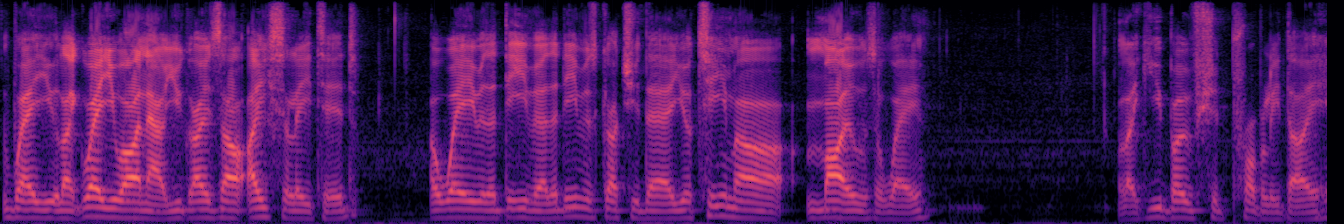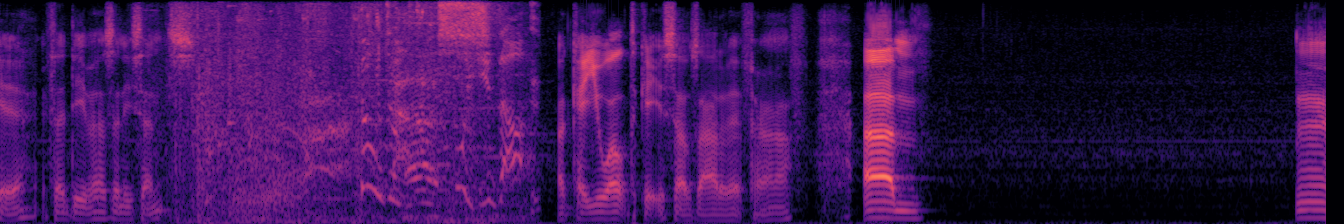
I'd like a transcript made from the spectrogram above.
where you like where you are now. You guys are isolated away with a D.Va. The D.Va's got you there. Your team are miles away. Like, you both should probably die here, if that D.Va has any sense. Okay, you ult to get yourselves out of it, fair enough. Um, eh,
